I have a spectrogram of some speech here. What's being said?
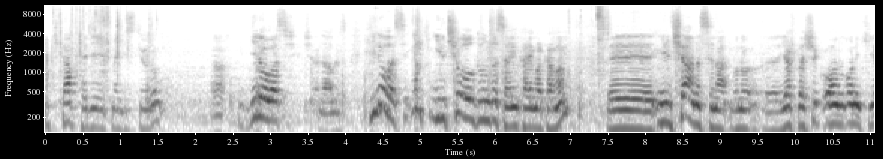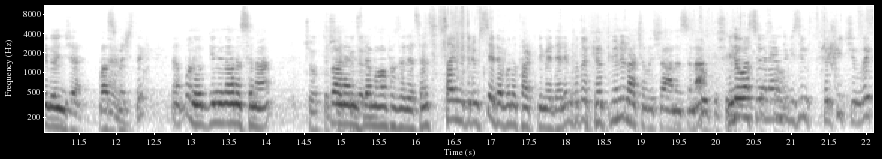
bir kitap hediye etmek istiyorum. Ah, Dilovası, şöyle alırız. Dilovası ilk ilçe olduğunda Sayın Kaymakamım, e, ilçe anısına bunu e, yaklaşık 10-12 yıl önce basmıştık. Ben bunu günün anısına çok teşekkür kütüphanemizde muhafaza ederseniz. Sayın Müdürüm size de bunu takdim edelim. Bu da köprünün açılışı anısına. Sağ önemli bizim 43 yıllık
